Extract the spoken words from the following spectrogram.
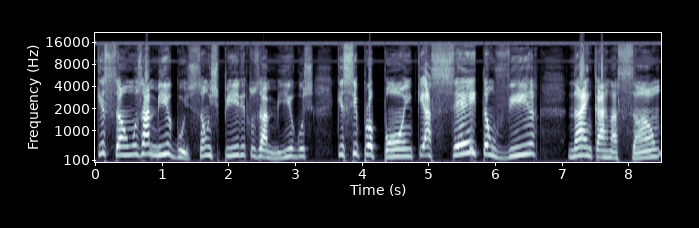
que são os amigos, são espíritos amigos que se propõem, que aceitam vir na encarnação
